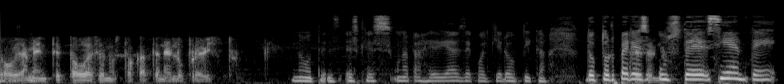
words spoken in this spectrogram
obviamente todo eso nos toca tenerlo previsto. No, es que es una tragedia desde cualquier óptica. Doctor Pérez, ¿usted siente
